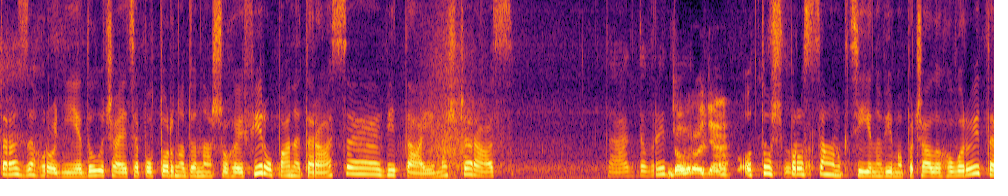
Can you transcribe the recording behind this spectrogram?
Тарас Загородній долучається повторно до нашого ефіру. Пане Тарасе, вітаємо ще раз. Так, добрий день. Доброго дня. Отож, Супер. про санкції нові ми почали говорити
